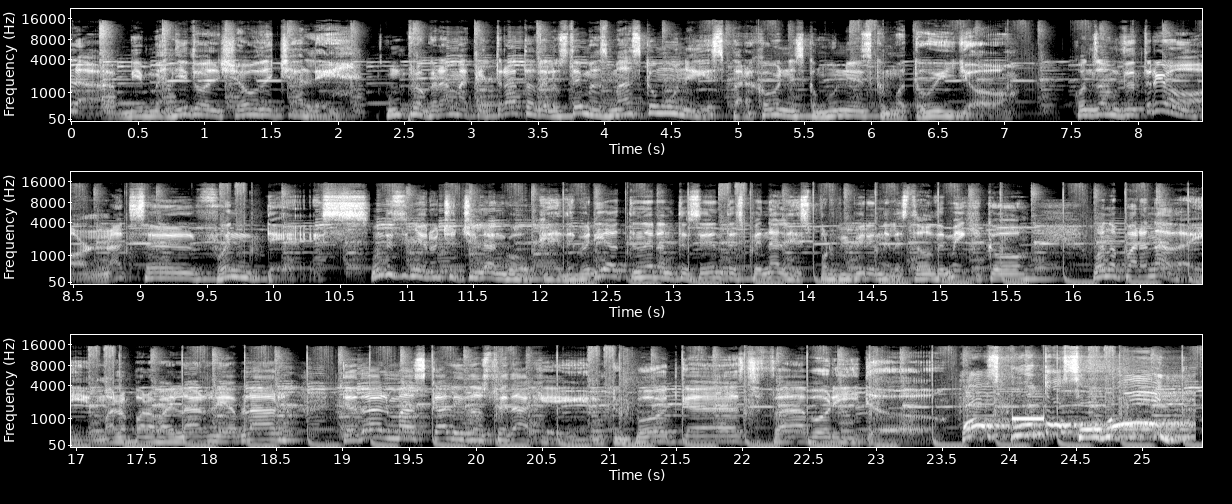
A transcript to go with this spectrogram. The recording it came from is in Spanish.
Hola, bienvenido al show de Chale, un programa que trata de los temas más comunes para jóvenes comunes como tú y yo. Con su anfitrión, Axel Fuentes, un diseñarucho chilango que debería tener antecedentes penales por vivir en el Estado de México, bueno para nada y malo para bailar y hablar, te da el más cálido hospedaje en tu podcast favorito. ¡Es puto ese güey!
